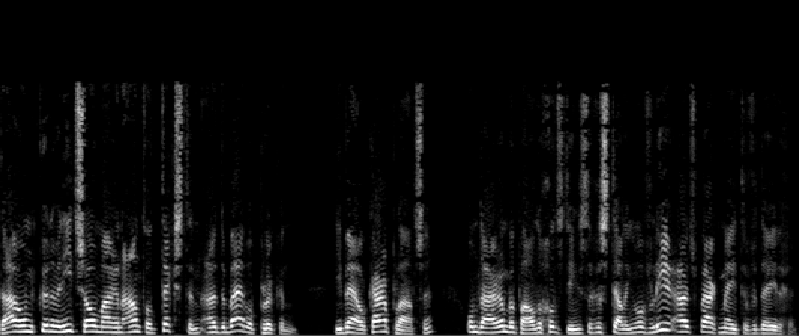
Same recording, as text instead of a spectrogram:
Daarom kunnen we niet zomaar een aantal teksten uit de Bijbel plukken, die bij elkaar plaatsen, om daar een bepaalde godsdienstige stelling of leeruitspraak mee te verdedigen.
